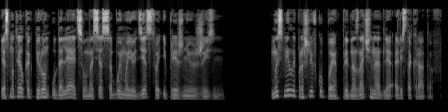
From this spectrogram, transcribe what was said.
Я смотрел, как перрон удаляется, унося с собой мое детство и прежнюю жизнь. Мы с Милой прошли в купе, предназначенное для аристократов.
